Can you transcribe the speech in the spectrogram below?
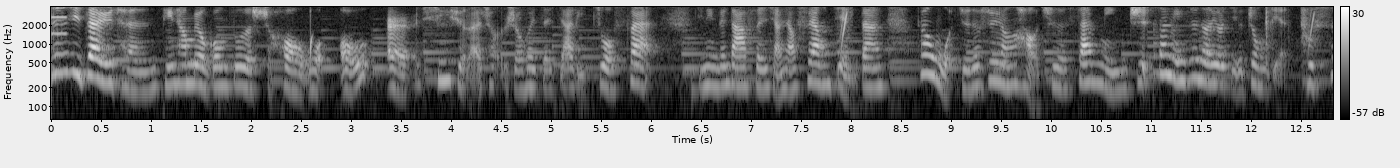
之计在于晨，平常没有工作的时候，我偶尔心血来潮的时候会在家里做饭。今天跟大家分享一下非常简单，但我觉得非常好吃的三明治。三明治呢有几个重点：吐司、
